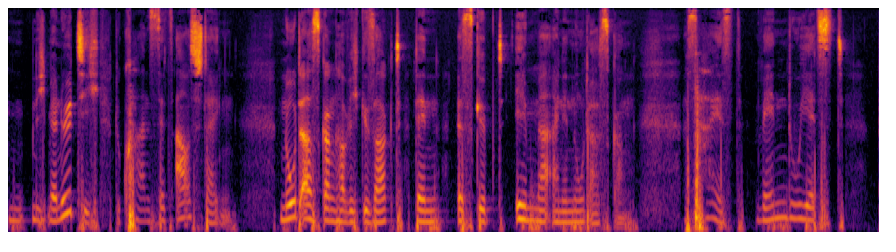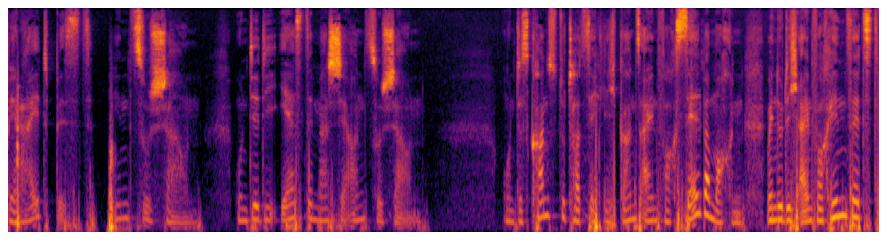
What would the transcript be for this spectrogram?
nicht mehr nötig. Du kannst jetzt aussteigen. Notausgang habe ich gesagt, denn es gibt immer einen Notausgang. Das heißt, wenn du jetzt bereit bist, hinzuschauen und dir die erste Masche anzuschauen, und das kannst du tatsächlich ganz einfach selber machen, wenn du dich einfach hinsetzt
